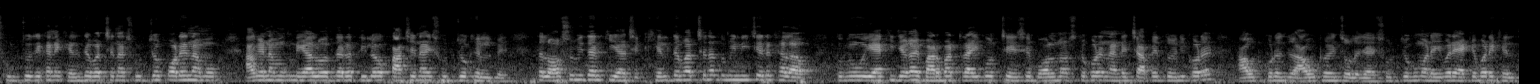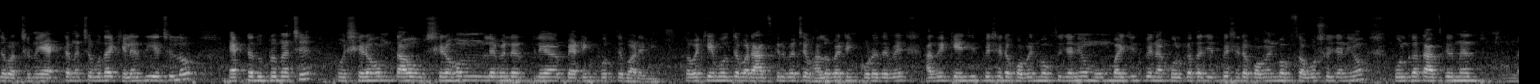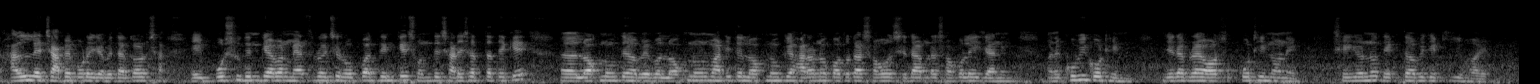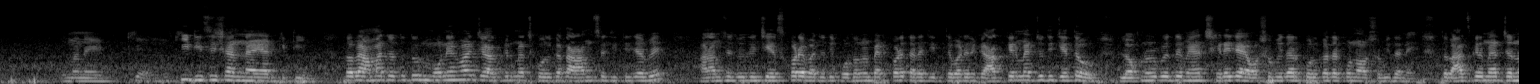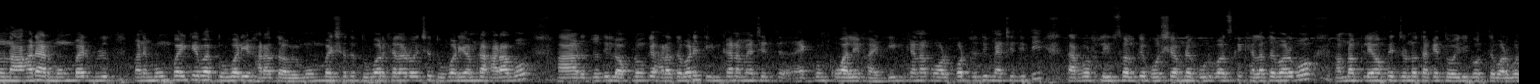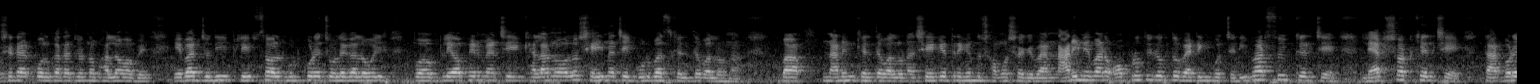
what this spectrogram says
সূর্য যেখানে খেলতে পারছে না, সূর্য পরে নামুক, আগে নামুক, নিয়াল ওয়াদ্দারা তিলক পাচে নাই, সূর্য খেলবে। তাহলে অসুবিধার কি আছে? খেলতে পারছে না, তুমি নিচের খেলাও। তুমি ওই একই জায়গায় বারবার ট্রাই করছে, এসে বল নষ্ট করে নানে চাপে তৈরি করে আউট করে আউট হয়ে চলে যায়। সূর্যকুমার এইবারে একেবারে খেলতে পারছে না। একটা ম্যাচে বোধহয় খেলে দিয়েছিল, একটা দুটো ম্যাচে ওই সেরকম তাও, সেরকম লেভেলের প্লেয়ার ব্যাটিং করতে পারেনি। তবে কে বলতে পারে, আজকের ম্যাচে ভালো ব্যাটিং করে দেবে। আজকে কে জিতবে সেটা কমেন্ট বক্সে জানিও। মুম্বাই জিতবে না, কলকাতা জিতবে সেটা কমেন্ট বক্সে অবশ্যই জানিও। কলকাতা আজকের ম্যাচ হারলে চাপে পড়ে যাবে। তার কারণ এই পরশু দিনকে আবার ম্যাচ রয়েছে, রোববার দিনকে সন্ধ্যে সাড়ে সাতটা থেকে লখনৌতে হবে। বা লখনৌর মাটিতে লখনৌকে হারানো কতটা সহজ সেটা আমরা সকলেই জানি। মানে খুবই কঠিন, যেটা প্রায় কঠিন অনেক। সেই জন্য দেখতে হবে যে কি হয়। মানে কি ডিসিশন নেয় আর কি টিম তবে আমার যতদূর মনে হয় যে আজকের ম্যাচ কলকাতা আরামসে জিতে যাবে। আরামসে যদি চেস করে বা যদি প্রথমে ব্যাট করে তারা জিততে পারে আজকের ম্যাচ যদি যেতেও লখনৌর বিরুদ্ধে ম্যাচ ছেড়ে যায়, অসুবিধার কলকাতার কোনো অসুবিধা নেই। তবে আজকের ম্যাচ যেন না হারে, আর মুম্বাইয়ের বিরুদ্ধে মানে মুম্বাইকে এবার দুবারই হারাতে হবে। মুম্বাইয়ের সাথে দুবার খেলা রয়েছে, দুবারই আমরা হারাবো। আর যদি লখনৌকে হারাতে পারি, তিনখানা ম্যাচে একদম কোয়ালিফাই তিনখানা পরপর যদি ম্যাচে জিতি, তারপর ফ্লিপসলকে বসে আমরা গুরবাজকে খেলাতে পারব। আমরা প্লে অফের জন্য তাকে তৈরি করতে পারব। সেটা কলকাতার জন্য ভালো হবে। এবার যদি ফ্লিপসল হুট করে চলে গেল, ওই প্লে অফের ম্যাচে খেলানো হলো, সেই ম্যাচেই গুরবাজ খেলতে পারল না বা নারিন খেলতে পারল না, সেক্ষেত্রে কিন্তু সমস্যা হয়ে যাবে। আর নারিন এবার অপ্রতিরোধ ব্যাটিং করছে, রিভার্স সুইপ খেলছে, ল্যাপ শট খেলছে, তারপরে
